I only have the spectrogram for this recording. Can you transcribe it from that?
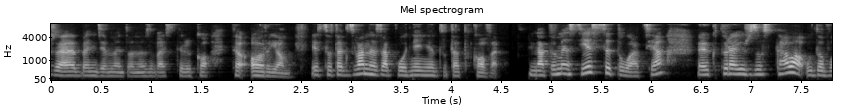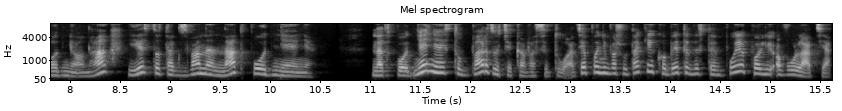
że będziemy to nazywać tylko teorią. Jest to tak zwane zapłodnienie dodatkowe. Natomiast jest sytuacja, e, która już została udowodniona, jest to tak zwane nadpłodnienie. Nadpłodnienie jest to bardzo ciekawa sytuacja, ponieważ u takiej kobiety występuje poliowulacja,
